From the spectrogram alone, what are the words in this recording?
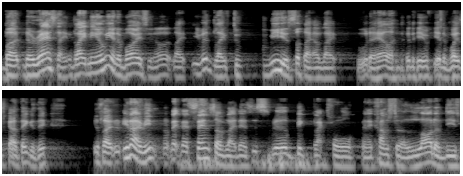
but the rest like like Naomi and the boys, you know, like even like to me it's so like I'm like who the hell are the Naomi and the boys kind of thing is it? It's like you know what I mean that, that sense of like there's this real big black hole when it comes to a lot of these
